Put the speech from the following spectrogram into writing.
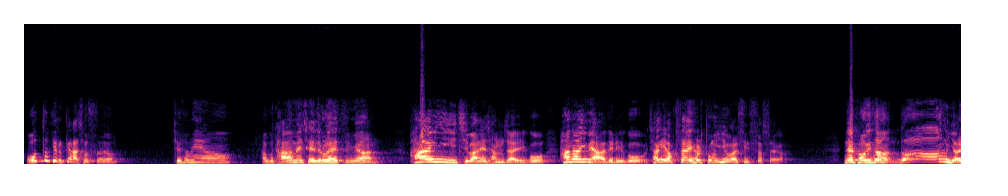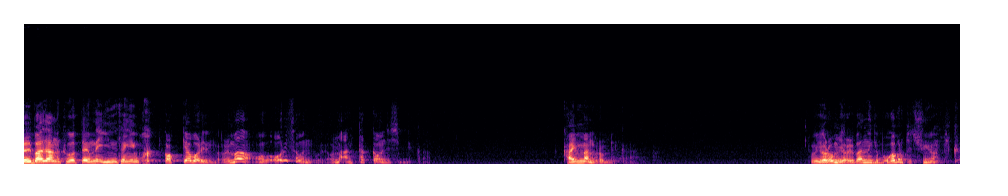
어떻게 이렇게 하셨어요? 죄송해요. 하고 다음에 제대로 했으면 가인이 이 집안의 장자이고 하나님의 아들이고 자기 역사의 혈통을 이어갈 수 있었어요. 근데 거기서 너 무 열받은 그것 때문에 인생이 확 꺾여버리는 거예요. 얼마나 어리석은 거예요. 얼마나 안타까운 짓입니까? 가인만 그럽니까? 여러분 열받는 게 뭐가 그렇게 중요합니까?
